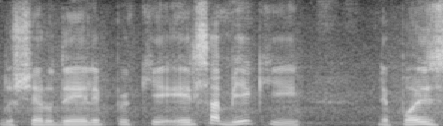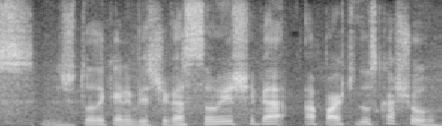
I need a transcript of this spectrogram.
do cheiro dele, porque ele sabia que depois de toda aquela investigação ia chegar a parte dos cachorros,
